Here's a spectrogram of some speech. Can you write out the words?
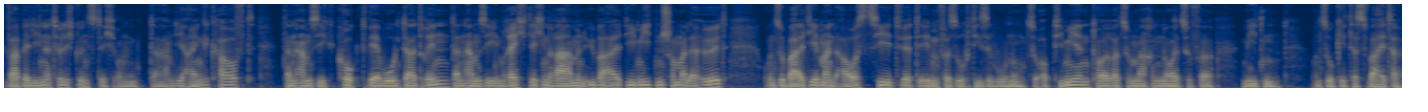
war Berlin natürlich günstig. Und da haben die eingekauft, dann haben sie geguckt, wer wohnt da drin, dann haben sie im rechtlichen Rahmen überall die Mieten schon mal erhöht und sobald jemand auszieht, wird eben versucht, diese Wohnung zu optimieren, teurer zu machen, neu zu vermieten und so geht das weiter.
